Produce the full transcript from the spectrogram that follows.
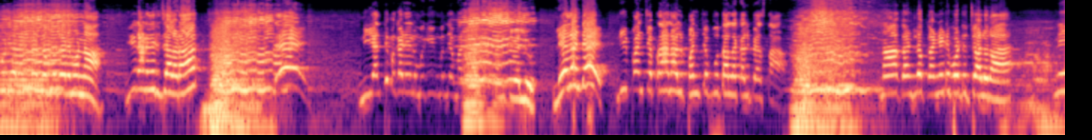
గుండెలంటే సముద్రం ఉన్నా ఈయన తెరిచాలడా నీ అంతిమ గడియలు ముగి ముందే మళ్ళీ వెళ్ళు. లేదంటే నీ పంచ ప్రాణాలు పంచభూతాల్లో కలిపేస్తా. నా కంట్లో కన్నీటి పొట్టు చాలురా. నీ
